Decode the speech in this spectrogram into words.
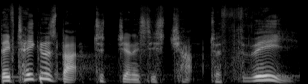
they've taken us back to Genesis chapter 3,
